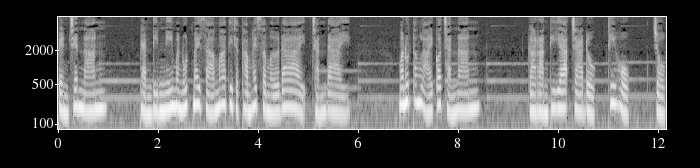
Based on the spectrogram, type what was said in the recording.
เป็นเช่นนั้น แผ่นดินนี้มนุษย์ไม่สามารถที่จะทำให้เสมอได้ ฉันใด มนุษย์ทั้งหลายก็ฉันนั้น การันทิยะชาดกที่หกจบ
